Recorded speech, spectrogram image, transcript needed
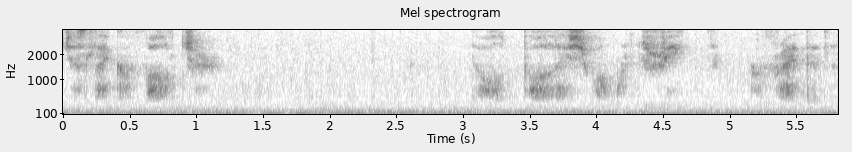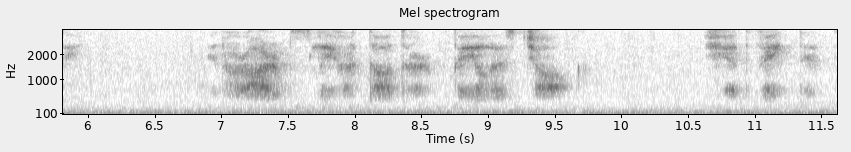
just like a vulture. The old Polish woman shrieked affrightedly. In her arms lay her daughter, pale as chalk. She had fainted.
